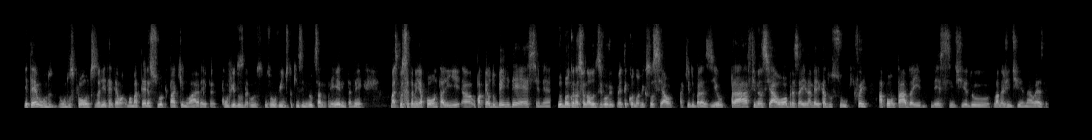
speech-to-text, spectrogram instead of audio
E até um, um dos pontos ali, até uma, uma matéria sua que está aqui no ar, aí, convido os, os, os, ouvintes do 15 Minutos a lerem também, mas que você também aponta ali uh, o papel do BNDES, né, do Banco Nacional do Desenvolvimento Econômico e Social aqui do Brasil, para financiar obras aí na América do Sul. O que foi apontado aí nesse sentido lá na Argentina, Wesley?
